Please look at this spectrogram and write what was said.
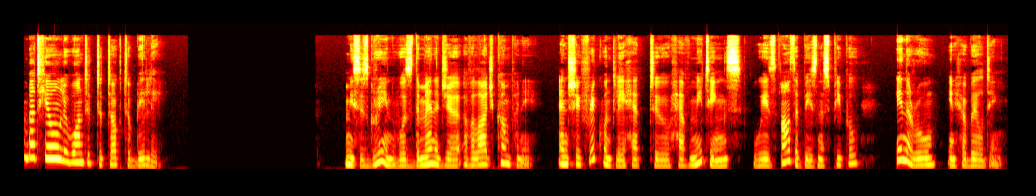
But he only wanted to talk to Billy. Mrs. Green was the manager of a large company, and she frequently had to have meetings with other business people in a room in her building.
